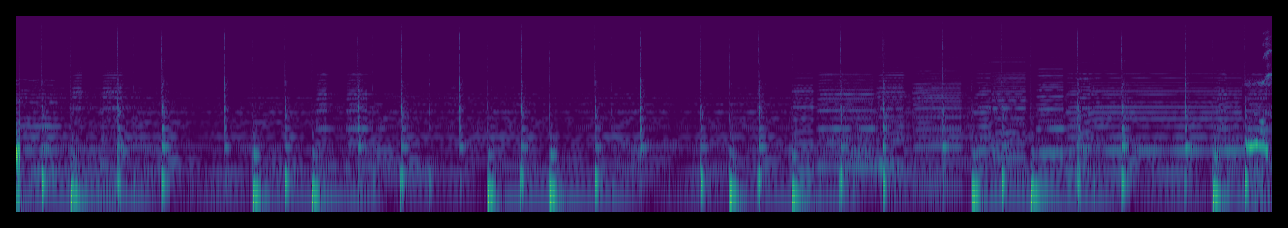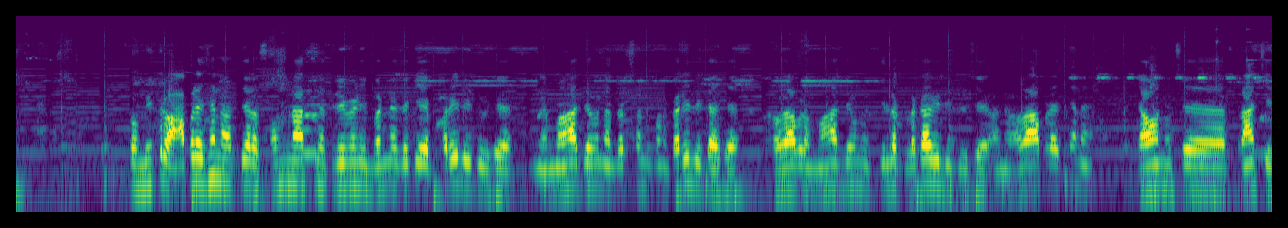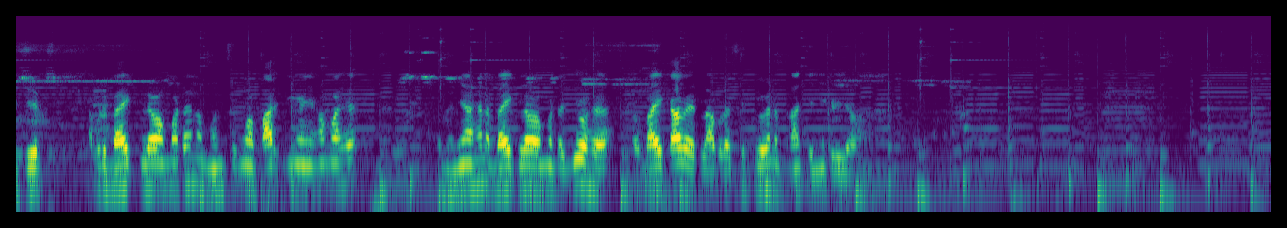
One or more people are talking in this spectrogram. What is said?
તો મિત્રો, આપણે છે ને અત્યારે સોમનાથ ને ત્રિવેણી બંને જગ્યાએ ફરી લીધું છે અને મહાદેવના દર્શન પણ કરી લીધા છે. હવે આપણે મહાદેવનું તિલક લગાવી લીધું છે અને હવે આપણે છે ને જવાનું છે પ્રાંચી તીર્થ. આપણે બાઇક લેવા માટે ને મનસુખમાં પાર્કિંગ અહીંયામાં છે. ત્યાં છે ને બાઇક લેવા માટે ગયો છે. તો બાઇક આવે એટલે આપણે સીધું છે ને પ્રાંચી નીકળી જવાનું.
